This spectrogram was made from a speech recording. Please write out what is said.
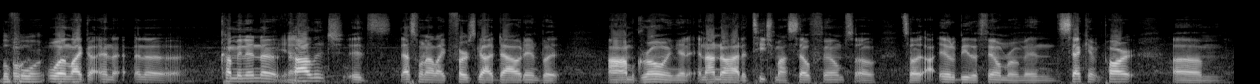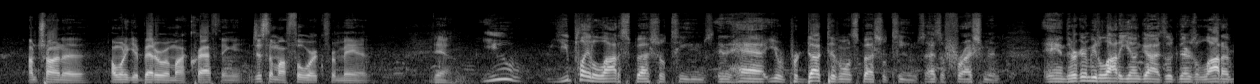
before? Well, in like a, in a, in a coming into Yeah. college, it's that's when I like first got dialed in. But I'm growing and, and I know how to teach myself film. So so it'll be the film room. And the second part, um, I'm trying to I want to get better with my crafting, just in my footwork for man. yeah. you you played a lot of special teams and had you were productive on special teams as a freshman. And there are going to be a lot of young guys. Look, there's a lot of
